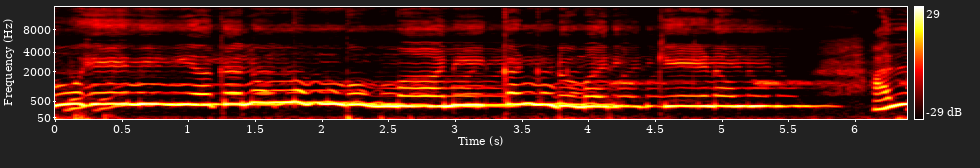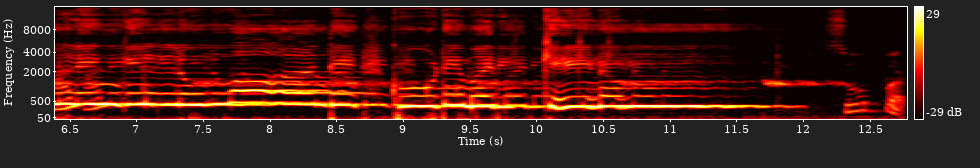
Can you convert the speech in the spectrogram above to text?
റൂഹേ നീ അകലും മുമ്പും മാനെ കണ്ടു അല്ലെങ്കിൽ ഉമ്മാന്റെ കൂടെ മരിക്കണം. സൂപ്പർ.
